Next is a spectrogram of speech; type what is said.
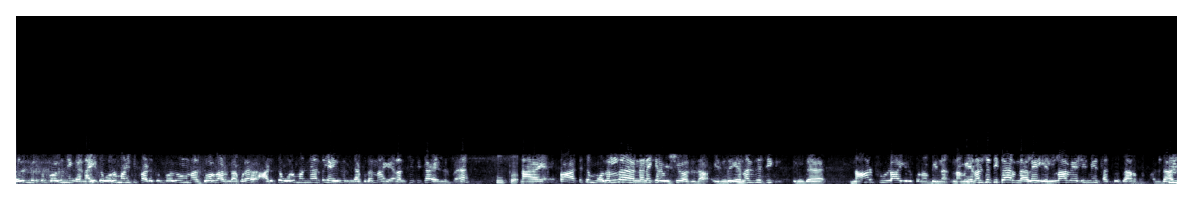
எழுந்திருக்கும் போது நீங்க நைட்டு ஒரு மணிக்கு படுக்கும் போதும் நான் சோர்வா இருந்தா கூட அடுத்த ஒரு மணி நேரத்துல எழுந்திருந்தா கூட நான் எனர்ஜெட்டிக்கா எழுந்திருப்பேன். நான் பார்த்துட்டு முதல்ல நினைக்கிற விஷயம் அதுதான். இந்த எனர்ஜெட்டிக் இந்த நாள் ஃபுல்லா இருக்கணும் அப்படின்னு. நம்ம எனர்ஜெட்டிக்கா இருந்தாலே எல்லா வேலையுமே சக்சஸா இருக்கும். அதுதான்.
